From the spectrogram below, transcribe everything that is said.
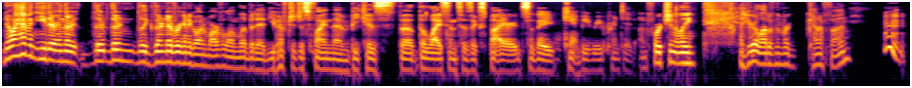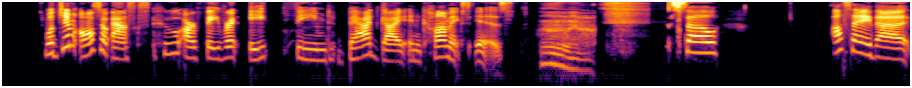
No, I haven't either, and they're they're they're like they're never going to go on Marvel Unlimited. You have to just find them because the the license has expired, so they can't be reprinted. Unfortunately, I hear a lot of them are kind of fun. Hmm. Well, Jim also asks who our favorite ape themed bad guy in comics is. So I'll say that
